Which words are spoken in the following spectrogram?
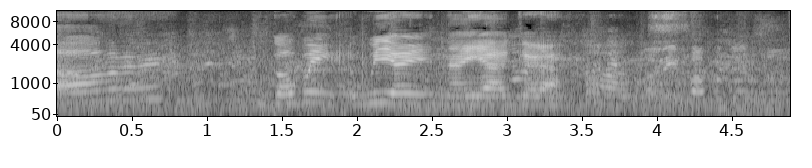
are going, we are in Niagara Falls.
